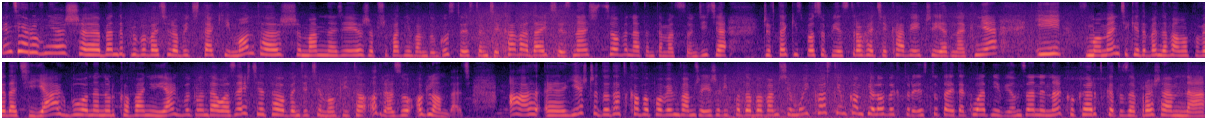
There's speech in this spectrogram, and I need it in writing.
Więc ja również e, będę próbować robić taki montaż. Mam nadzieję, że przypadnie Wam do gustu. Jestem ciekawa. Dajcie znać, co Wy na ten temat sądzicie. Czy w taki sposób jest trochę ciekawiej, czy jednak nie. I w momencie, kiedy będę Wam opowiadać, jak było na nurkowaniu, jak wyglądało zejście, to będziecie mogli to od razu oglądać. A e, jeszcze dodatkowo powiem Wam, że jeżeli podoba Wam się mój kostium kąpielowy, który jest tutaj tak ładnie wiązany na kokardkę, to zapraszam na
